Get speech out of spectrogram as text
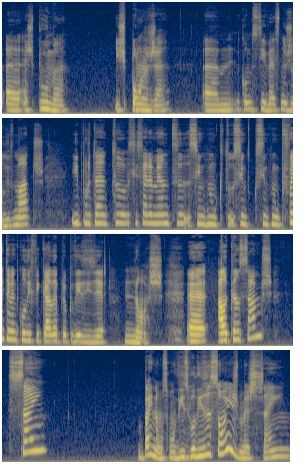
uh, a espuma e esponja, um, como se estivesse no Júlio de Matos. e, portanto, sinceramente, sinto-me sinto, sinto perfeitamente qualificada para poder dizer nós. Uh, alcançamos 100. Bem, não são visualizações, mas 100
